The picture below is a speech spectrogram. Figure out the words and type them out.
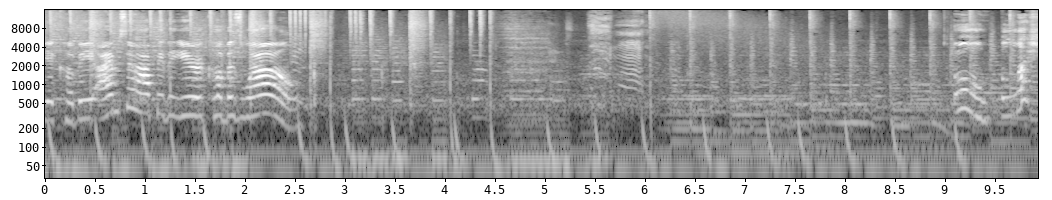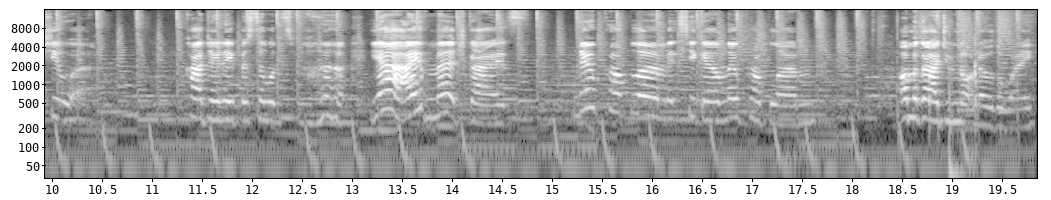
Be a cubby. I'm so happy that you're a cub as well. Oh, bless you. But still yeah, I have merch, guys. No problem. It's your girl. No problem. Oh my god, I do not know the way.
